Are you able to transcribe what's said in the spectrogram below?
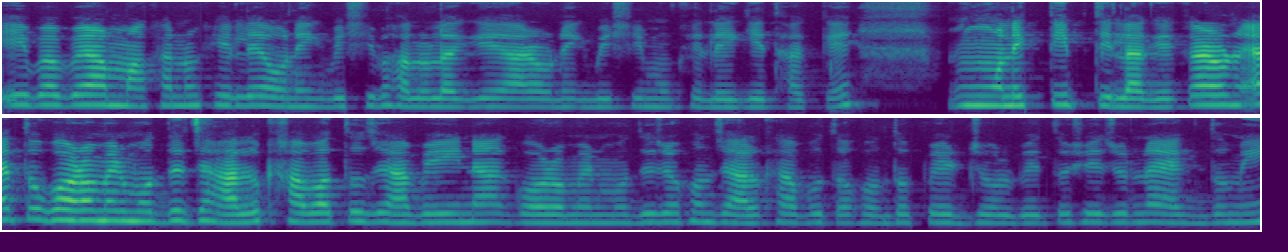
এইভাবে আম মাখানো খেলে অনেক বেশি ভালো লাগে আর অনেক বেশি মুখে লেগে থাকে। অনেক তৃপ্তি লাগে। কারণ এত গরমের মধ্যে ঝাল খাওয়া তো যাবেই না। গরমের মধ্যে যখন ঝাল খাব তখন তো পেট জ্বলবে। তো সেই জন্য একদমই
